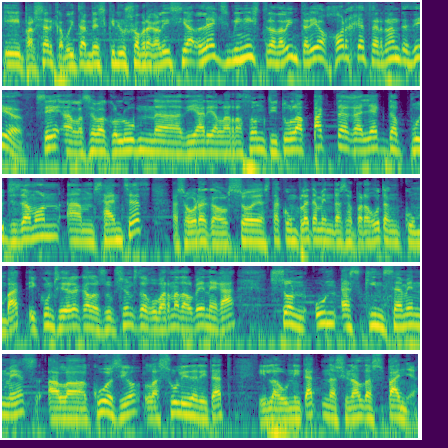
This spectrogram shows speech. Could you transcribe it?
I, per cert, que avui també escriu sobre Galícia l'exministre de l'Interior, Jorge Fernández Díaz. Sí, en la seva columna diària La Razón titula Pacte gallec de Puigdemont amb Sánchez. Assegura que el PSOE està completament desaparegut en combat i considera que les opcions de governar del BNG són un esquinçament més a la cohesió, la solidaritat i la unitat nacional d'Espanya.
